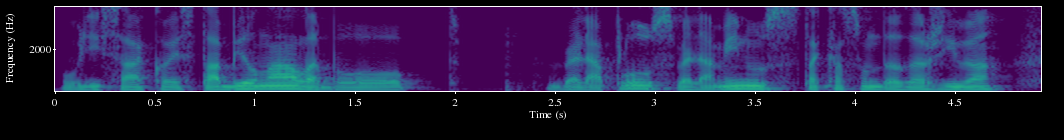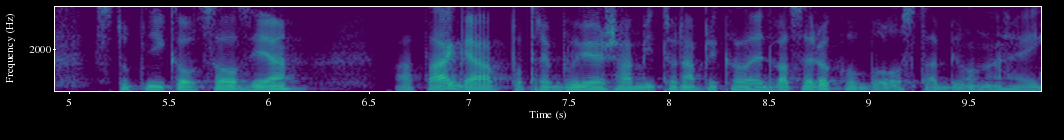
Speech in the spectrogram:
Uvidí sa, ako je stabilná, lebo veľa plus, veľa minus, taká sonda zažíva stupníkov Celzia a tak a potrebuješ, aby to napríklad aj 20 rokov bolo stabilné, hej.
